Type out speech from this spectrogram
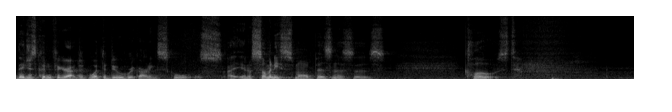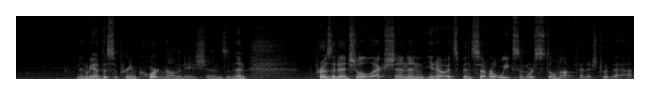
they just couldn't figure out what to do regarding schools. I, you know, so many small businesses closed. And then we had the Supreme Court nominations, and then presidential election, and you know, it's been several weeks and we're still not finished with that.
